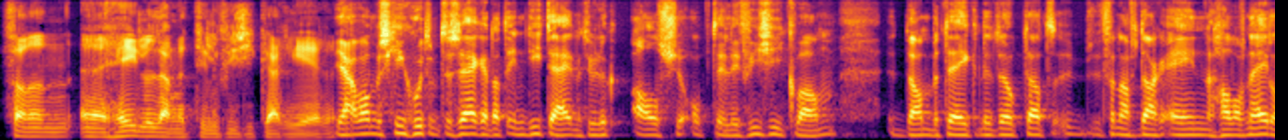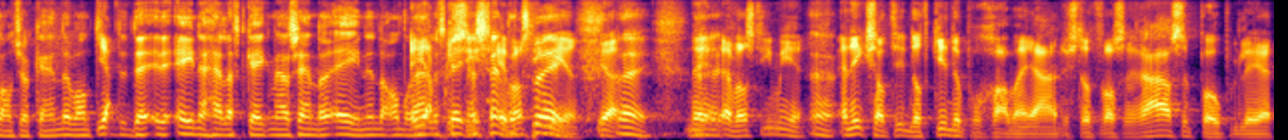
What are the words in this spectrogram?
van een eh, hele lange televisiecarrière. Ja, want misschien goed om te zeggen dat in die tijd natuurlijk, als je op televisie kwam, dan betekende het ook dat vanaf dag één half Nederland jou kende. Want Ja. de, de ene helft keek naar zender 1 en de andere Ja, helft keek naar. Er zender was niet 2. meer. Ja. Nee. Nee, Nee. er was niet meer. Ja. En ik zat in dat kinderprogramma, ja, dus dat was razend populair.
